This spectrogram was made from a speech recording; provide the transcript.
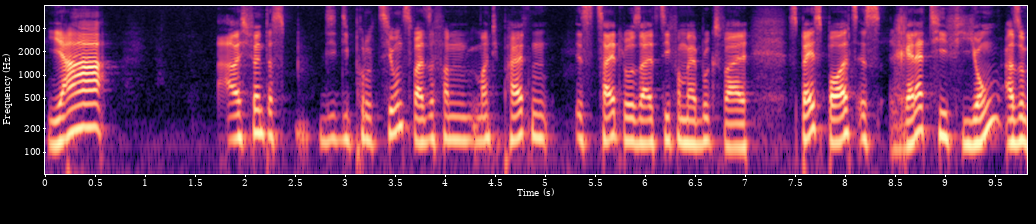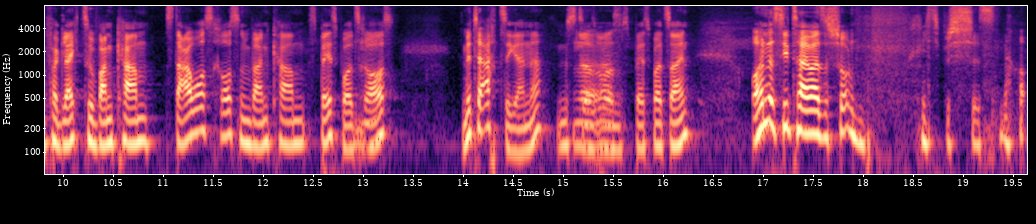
Ja, aber ich finde, dass die, die Produktionsweise von Monty Python ist zeitloser als die von Mel Brooks, weil Spaceballs ist relativ jung, also im Vergleich zu wann kam Star Wars raus und wann kam Spaceballs raus. Mitte 80er, ne? Müsste Ja, sowas. ähm, Spaceballs sein. Und es sieht teilweise schon richtig beschissen aus.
